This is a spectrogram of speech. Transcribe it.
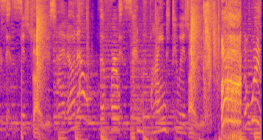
His I don't know. The fur is confined to his. Aye. Ah! No, way!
